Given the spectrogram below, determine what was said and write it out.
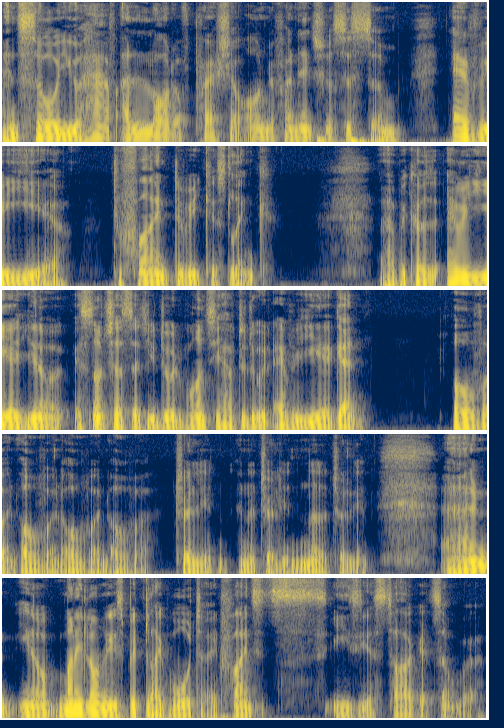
And so you have a lot of pressure on the financial system every year to find the weakest link. Uh, because every year, you know, it's not just that you do it once, you have to do it every year again. Over and over and over and over. Trillion and a trillion, and another trillion. And, you know, money laundering is a bit like water. It finds its easiest target somewhere.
